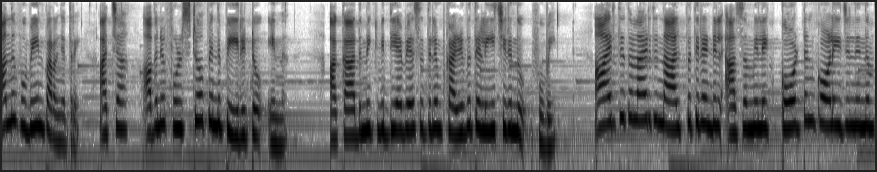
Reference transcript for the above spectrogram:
അന്ന് ഹുബൈൻ പറഞ്ഞത്രേ അച്ഛ അവന് ഫുൾ സ്റ്റോപ്പ് എന്ന് പേരിട്ടോ? എന്ന്. അക്കാദമിക് വിദ്യാഭ്യാസത്തിലും കഴിവ് തെളിയിച്ചിരുന്നു ഹുബൈൻ ആയിരത്തി തൊള്ളായിരത്തി നാൽപ്പത്തിരണ്ടിൽ അസമിലെ കോട്ടൺ കോളേജിൽ നിന്നും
